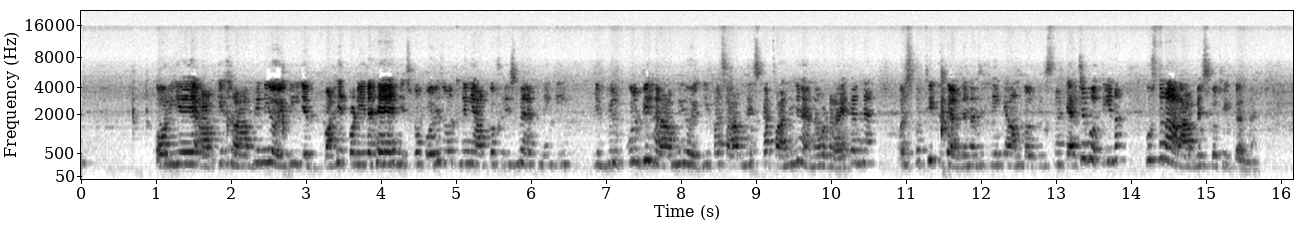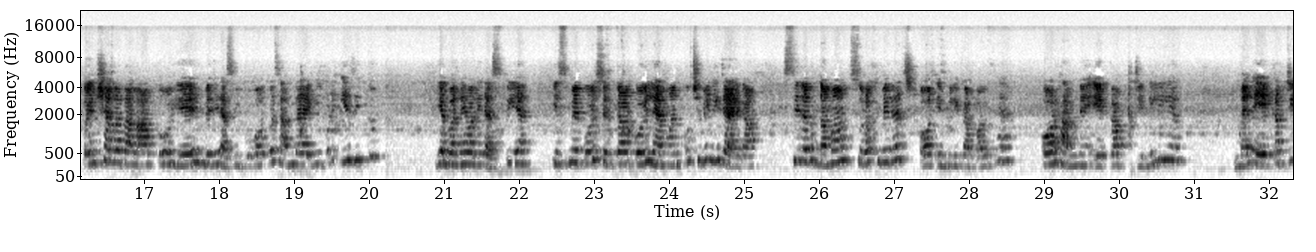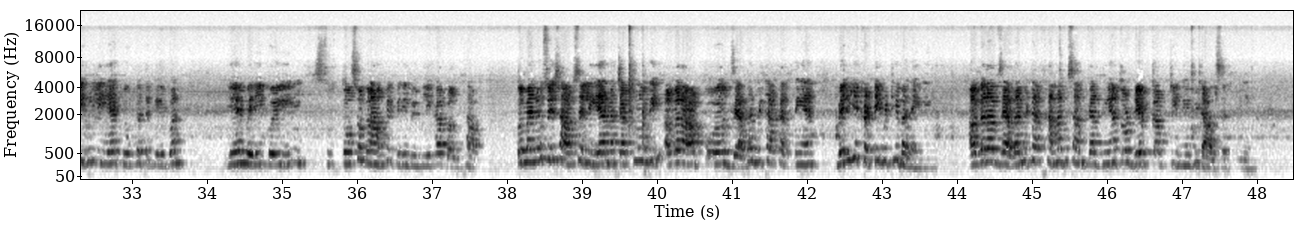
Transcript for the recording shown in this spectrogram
और ये आपकी ख़राब भी नहीं होगी ये बाहर पड़ी रहे, इसको कोई ज़रूरत नहीं है आपको फ्रिज में रखने की। ये बिल्कुल भी खराब नहीं होगी बस आपने इसका पानी जो है ना, वो ड्राई करना है और इसको थिक कर देना। जितनी कि आमतौर पर जिस कैचअप होती है ना, उस तरह आपने इसको थिक करना है। तो इनशाला ताला आपको ये मेरी रेसिपी बहुत पसंद आएगी। बड़ी ईजी कुक ये बनने वाली रेसिपी है। इसमें कोई सिरका, कोई लेमन कुछ भी नहीं जाएगा। सिर्फ़ नमक, सुरख मिर्च और इमली का पल्प है। और हमने एक कप चीनी ली है। मैंने एक कप चीनी ली है, क्योंकि तकरीबन ये मेरी कोई 200 ग्राम के करीब इमली का पल्प था। तो मैंने उस हिसाब से लिया, मैं चख लूँगी। अगर आपको ज़्यादा मीठा करती हैं, मेरी ये खट्टी मीठी बनेगी। अगर आप ज़्यादा मीठा खाना पसंद करती हैं तो डेढ़ कप चीनी भी डाल सकती हैं।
